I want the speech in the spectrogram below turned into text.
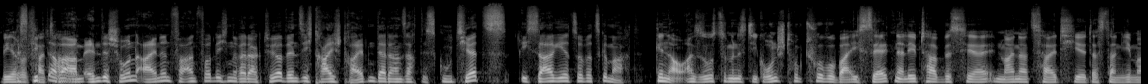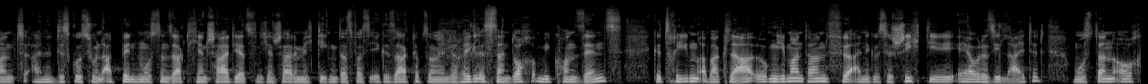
wäre Es gibt fatal. aber am Ende schon einen verantwortlichen Redakteur, wenn sich drei streiten, der dann sagt, ist gut jetzt, ich sage jetzt, so wird es gemacht. Genau, also so ist zumindest die Grundstruktur, wobei ich selten erlebt habe bisher in meiner Zeit hier, dass dann jemand eine Diskussion abbinden muss und sagt, ich entscheide jetzt und ich entscheide mich gegen das, was ihr gesagt habt, sondern in der Regel ist es dann doch irgendwie Konsens getrieben. Aber klar, irgendjemand dann für eine gewisse Schicht, die er oder sie leitet, muss dann auch,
